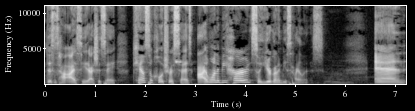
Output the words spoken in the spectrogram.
this is how i see it i should say cancel culture says i want to be heard so you're going to be silenced and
